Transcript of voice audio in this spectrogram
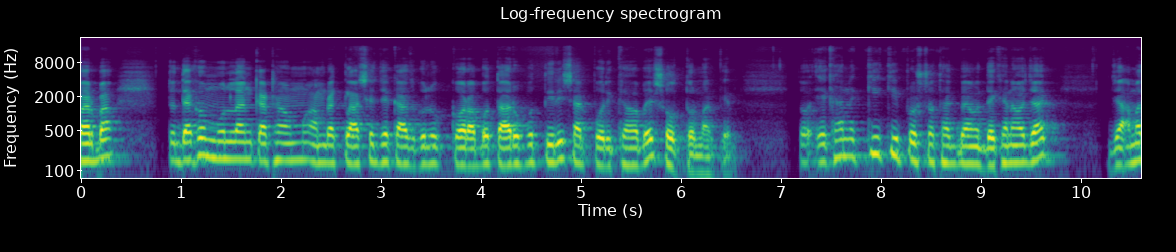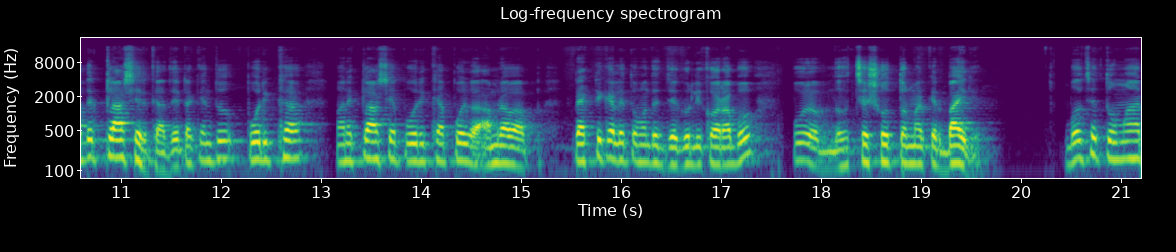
পারবা। তো দেখো মূল্যায়ন কাঠামো, আমরা ক্লাসে যে কাজগুলো করাবো তার উপর তিরিশ আর পরীক্ষা হবে সত্তর মার্কের তো এখানে কি কি প্রশ্ন থাকবে আমরা দেখে নেওয়া যাক। যে আমাদের ক্লাসের কাজ, এটা কিন্তু পরীক্ষা মানে ক্লাসে পরীক্ষা আমরা প্র্যাকটিক্যালে তোমাদের যেগুলি করাবো হচ্ছে সত্তর মার্কের বাইরে। বলছে তোমার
